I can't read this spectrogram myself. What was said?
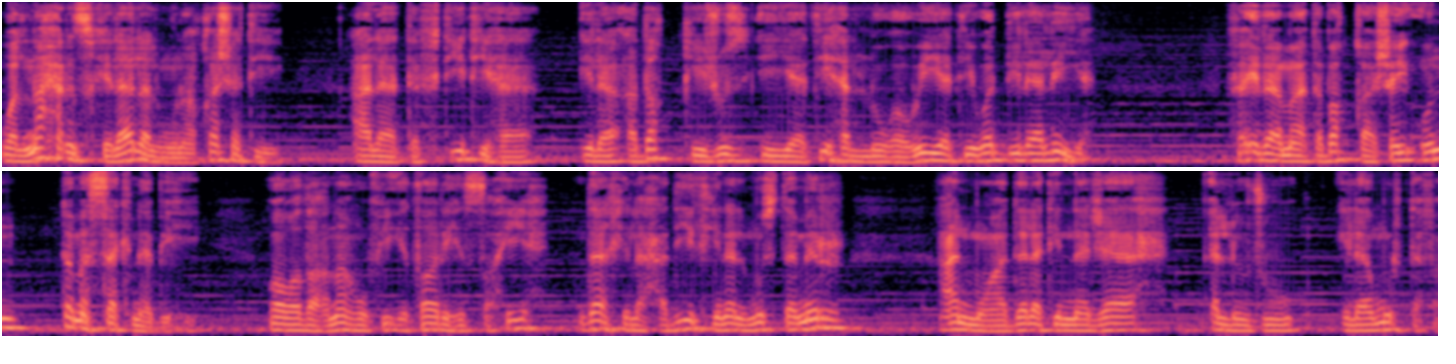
ولنحرص خلال المناقشة على تفتيتها إلى أدق جزئياتها اللغوية والدلالية فإذا ما تبقى شيء تمسكنا به ووضعناه في إطاره الصحيح داخل حديثنا المستمر عن معادلة النجاح اللجوء إلى مرتفع.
